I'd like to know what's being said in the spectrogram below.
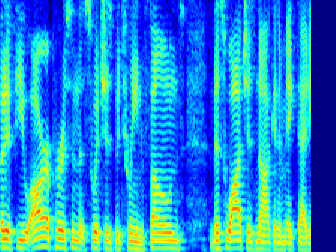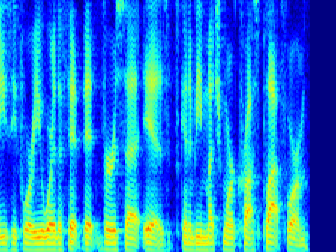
but if you are a person that switches between phones, this watch is not going to make that easy for you where the Fitbit Versa is. It's going to be much more cross platform.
